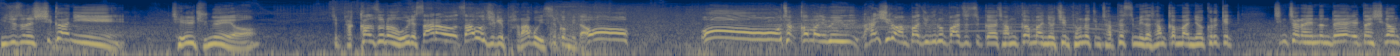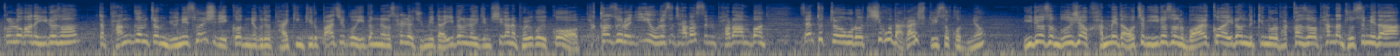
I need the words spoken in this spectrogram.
이제서는 시간이 제일 중요해요. 지금 박한솔은 오히려 싸워, 싸워주길 바라고 있을 겁니다. 오! 오 잠깐만요. 왜 한시로 안 빠지기로 빠졌을까요? 잠깐만요. 지금 병력 좀 잡혔습니다. 잠깐만요. 그렇게 칭찬을 했는데 일단 시간 끌러가는 이료선 일단 방금 좀 유닛 손실이 있거든요. 그래서 바이킹 뒤로 빠지고 이병력을 살려줍니다. 이병력이 지금 시간을 벌고 있고 박한솔은 이 의료선 잡았으면 바로 한번 센터 쪽으로 치고 나갈 수도 있었거든요. 이료선 무시하고 갑니다. 어차피 이료선을 뭐 할 거야? 이런 느낌으로 박한솔 판단 좋습니다.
